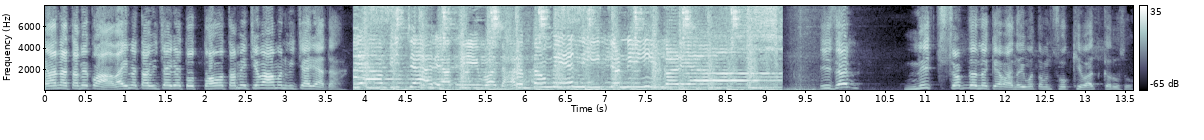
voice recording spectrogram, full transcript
ના ના તમે કોઈ આવાય નતા વિચાર્યા તો તો તમે કેવા અમન વિચાર્યા હતા. વિચાર્યા વિચાર્યાથી વધારે તમે નીચ નીકળ્યા. ઈ છે ને, નીચ શબ્દ ન કહેવાનો એ હું તમને ચોખ્ખી વાત કરું છું.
